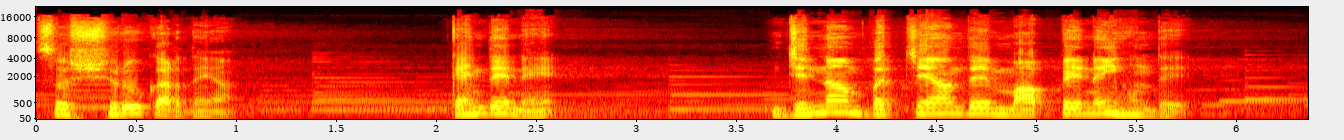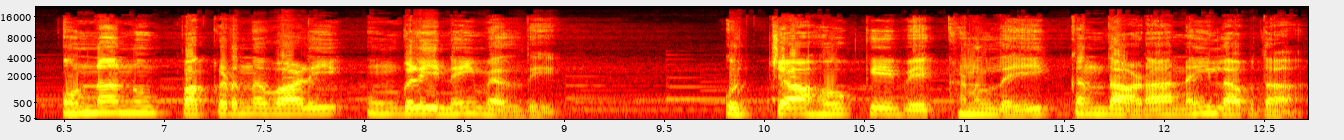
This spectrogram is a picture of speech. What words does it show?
ਸੋ ਸ਼ੁਰੂ ਕਰਦੇ ਹਾਂ। ਕਹਿੰਦੇ ਨੇ, ਜਿਨ੍ਹਾਂ ਬੱਚਿਆਂ ਦੇ ਮਾਪੇ ਨਹੀਂ ਹੁੰਦੇ, ਉਹਨਾਂ ਨੂੰ ਪਕੜਨ ਵਾਲੀ ਉਂਗਲੀ ਨਹੀਂ ਮਿਲਦੀ। ਉੱਚਾ ਹੋ ਕੇ ਵੇਖਣ ਲਈ ਕੰਧਾੜਾ ਨਹੀਂ ਲੱਭਦਾ।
